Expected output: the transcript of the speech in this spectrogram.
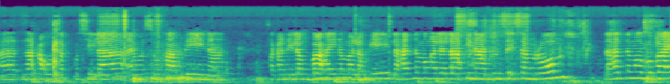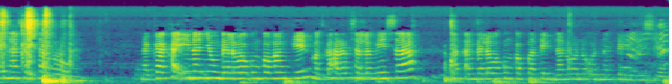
At nakausap ko sila. I was so happy na sa kanilang bahay na malaki, lahat ng mga lalaki nandun sa isang room, lahat ng mga babae nasa isang room. Nagkakainan yung dalawa kong pamangkin, magkaharap sa lamesa, at ang dalawa kong kapatid nanonood ng telebisyon.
